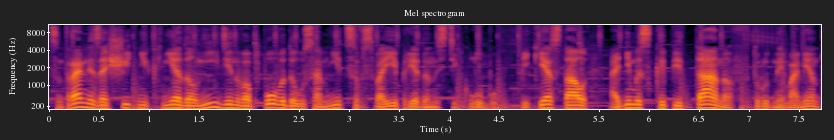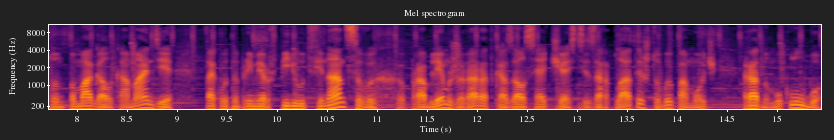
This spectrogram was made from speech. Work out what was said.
центральный защитник не дал ни единого повода усомниться в своей преданности клубу. Пике стал одним из капитанов. В трудный момент он помогал команде. Так вот, например, в период финансовых проблем Жерар отказался от части зарплаты, чтобы помочь родному клубу.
